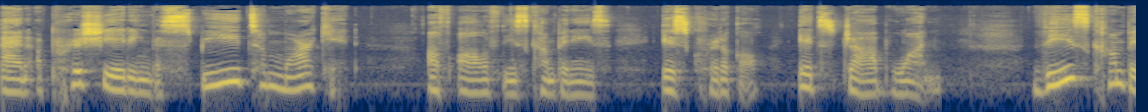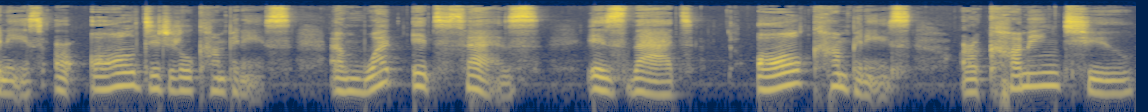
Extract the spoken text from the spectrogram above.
and appreciating the speed to market of all of these companies is critical. It's job one. These companies are all digital companies. And what it says is that all companies are coming to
